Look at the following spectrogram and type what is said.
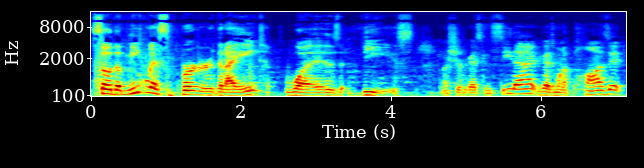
So the meatless burger that I ate was these. I'm not sure if you guys can see that. If you guys want to pause it,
